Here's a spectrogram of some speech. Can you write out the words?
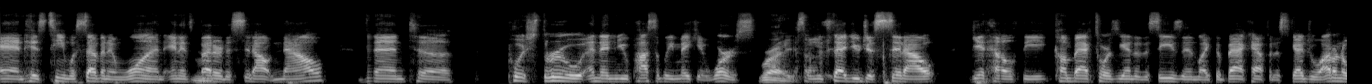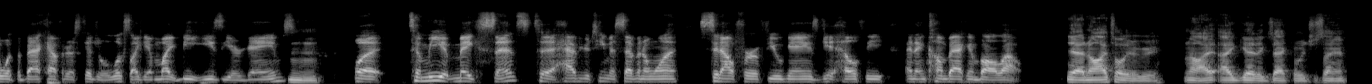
and his team was seven and one. And it's Mm. better to sit out now than to push through and then you possibly make it worse. Right, So instead, you just sit out, get healthy, come back towards the end of the season, like the back half of the schedule. I don't know what the back half of the schedule looks like. It might be easier games Mhm. But to me, it makes sense to have your team at seven and one, sit out for a few games, get healthy, and then come back and ball out. Yeah, no, I totally agree. No, I, I get exactly what you're saying.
